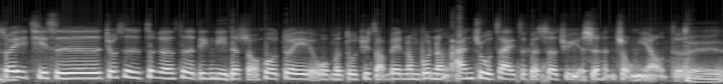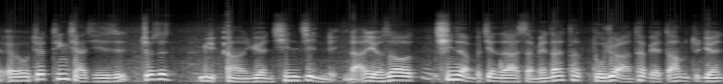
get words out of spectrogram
所以其实就是这个是邻里的守护，对我们独居长辈能不能安住在这个社区也是很重要的。对，呃，我觉得听起来其实就是。远呃远亲近邻的，有时候亲人不见得在身边，但是他独居老人特别，他们远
